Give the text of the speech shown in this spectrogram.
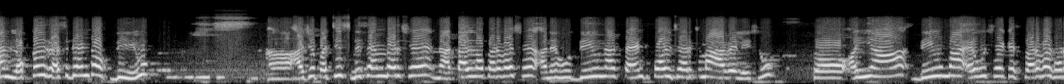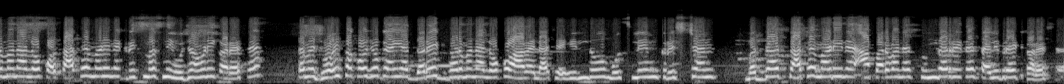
I local resident of Diu આજે પચીસ ડિસેમ્બર છે, નાતાલનો પર્વ છે અને હું દીવના સેન્ટ પોલ ચર્ચમાં આવેલી છું. તો અહીંયા દીવમાં એવું છે કે સર્વ ધર્મના લોકો સાથે મળીને ક્રિસમસની ઉજવણી કરે છે. તમે જોઈ શકો છો કે અહીંયા દરેક ધર્મના લોકો આવેલા છે. હિન્દુ, મુસ્લિમ, ક્રિશ્ચન બધા જ સાથે મળીને આ પર્વને સુંદર રીતે સેલિબ્રેટ કરે છે.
